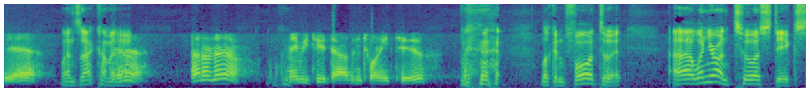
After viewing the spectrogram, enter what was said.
Yeah. When's that coming yeah. out? I don't know. Maybe 2022. Looking forward to it. Uh, when you're on tour, Stix,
